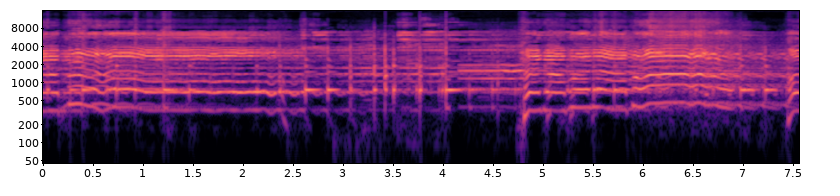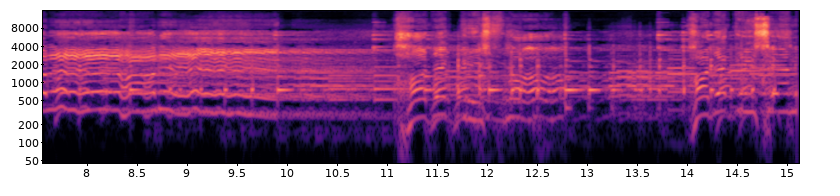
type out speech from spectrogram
রাম। রাম রাম হরে হরে। হরে কৃষ্ণ হরে কৃষ্ণ।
